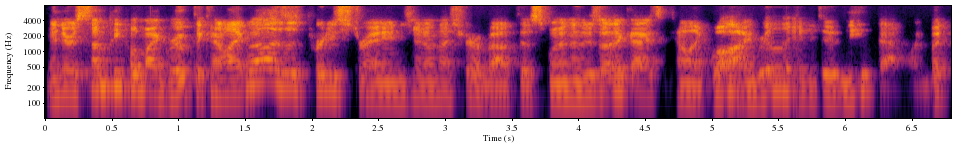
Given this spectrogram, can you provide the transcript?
And there's some people in my group that kind of like, well, this is pretty strange, and I'm not sure about this one. And there's other guys that kind of like, well, I really do need that one. But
